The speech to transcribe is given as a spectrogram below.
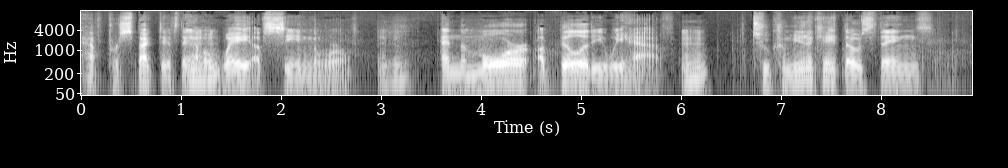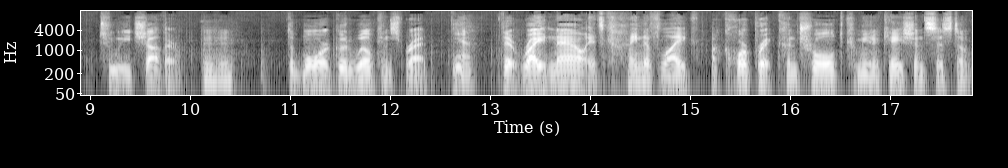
have perspectives, they have a Mhm. way of seeing the world. Mhm. And the more ability we have Mhm. to communicate those things to each other, Mhm. the more goodwill can spread. Yeah. That right now it's kind of like a corporate controlled communication system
